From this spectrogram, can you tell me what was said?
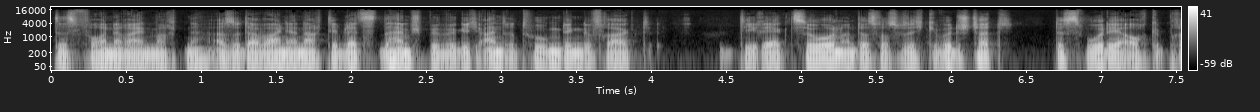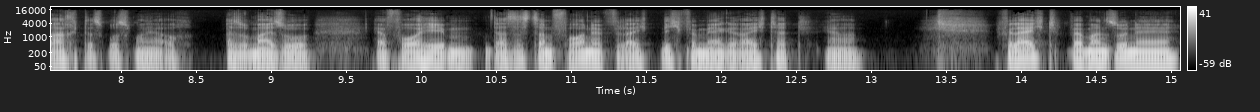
das vorne reinmacht. Ne? Also da waren ja nach dem letzten Heimspiel wirklich andere Tugenden gefragt. Die Reaktion und das, was man sich gewünscht hat, das wurde ja auch gebracht. Das muss man ja auch, also mal so hervorheben, dass es dann vorne vielleicht nicht für mehr gereicht hat. Ja, vielleicht, wenn man so eine,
